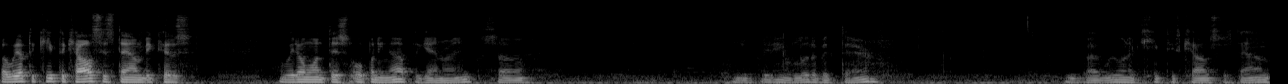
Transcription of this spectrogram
but we have to keep the calluses down because we don't want this opening up again, right? So you're bleeding a little bit there, but we want to keep these calluses down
